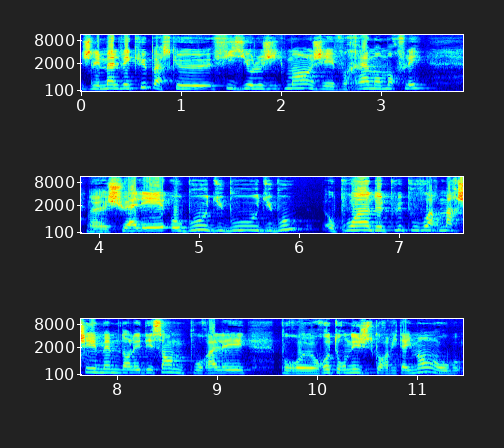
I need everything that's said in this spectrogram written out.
Je l'ai mal vécu parce que physiologiquement, j'ai vraiment morflé. Euh, je suis allé au bout du bout du bout au point de plus pouvoir marcher même dans les descentes pour aller pour euh, retourner jusqu'au ravitaillement.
